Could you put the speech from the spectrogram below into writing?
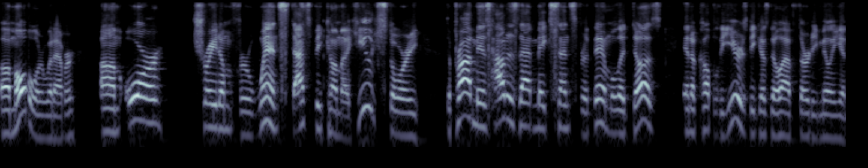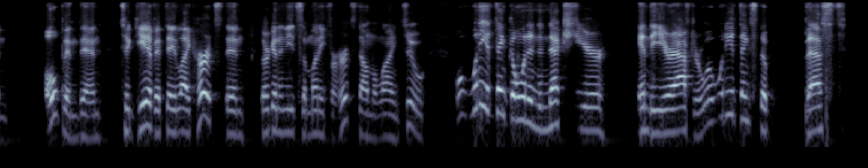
uh, mobile or whatever. Um, or trade him for Wentz. That's become a huge story. The problem is, how does that make sense for them? Well, it does in a couple of years because they'll have 30 million open then to give. If they like Hurts, then they're going to need some money for Hurts down the line too. What do you think going into next year in the year after. What, what do you think's the best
